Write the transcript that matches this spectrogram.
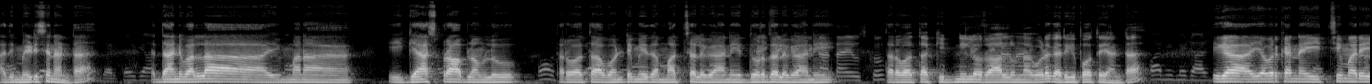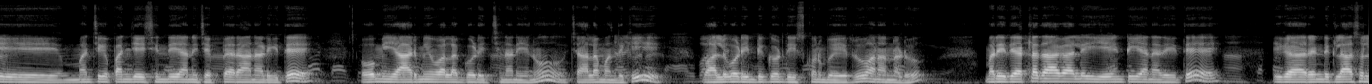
అది మెడిసిన్ అంట దానివల్ల ఈ మన ఈ గ్యాస్ ప్రాబ్లంలు తర్వాత ఒంటి మీద మచ్చలు కానీ దురదలు కానీ आता है उसको తర్వాత కిడ్నీలో రాళ్ళు ఉన్నా కూడా కరిగిపోతాయి అంట पानी में डाल ఇక ఎవరికైనా ఇచ్చి మరి మంచిగా పనిచేసింది అని చెప్పారా అని అడిగితే ఓ మీ ఆర్మీ వాళ్ళకి కూడా ఇచ్చిన నేను చాలామందికి వాళ్ళు కూడా ఇంటికి కూడా తీసుకొని పోయిర్రు అని అన్నాడు. మరి ఇది ఎట్లా తాగాలి ఏంటి అని అడిగితే ఇక రెండు గ్లాసుల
